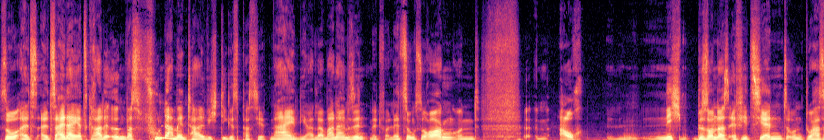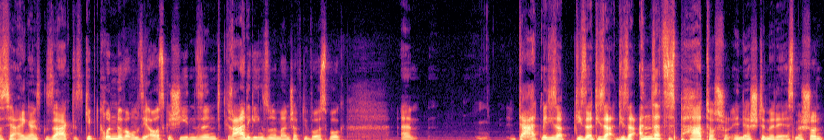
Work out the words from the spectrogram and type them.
So, als, als sei da jetzt gerade irgendwas fundamental Wichtiges passiert. Nein, die Adler Mannheim sind mit Verletzungssorgen und äh, auch nicht besonders effizient und du hast es ja eingangs gesagt, es gibt Gründe, warum sie ausgeschieden sind, gerade gegen so eine Mannschaft wie Wolfsburg. Ähm, da hat mir dieser, dieser, dieser, dieser Ansatz des Pathos schon in der Stimme, der ist mir schon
